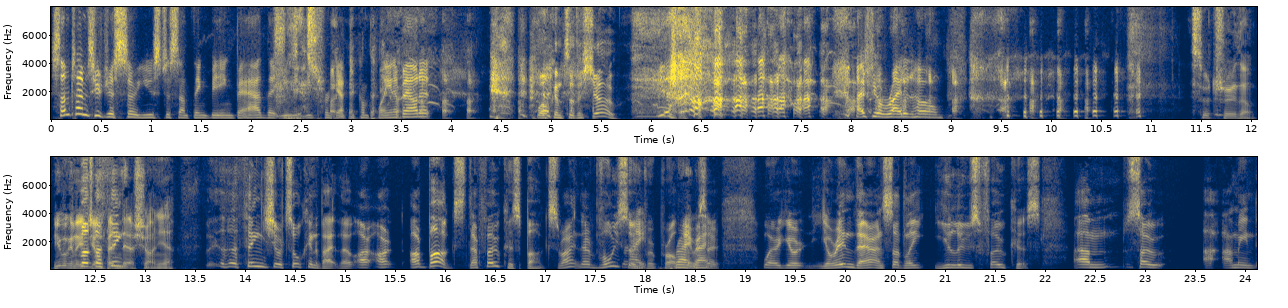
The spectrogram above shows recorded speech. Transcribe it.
Sometimes you're just so used to something being bad that you, you Yes, forget to complain about it. Welcome to the show. Yeah. I feel right at home. So true, though. You were going But to the jump in there, Sean. Yeah. the things you're talking about though are, are, are bugs. They're focus bugs, right? They're voiceover Right, right, problems right. So- where you're you're in there and suddenly you lose focus. Um, so I, I mean,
